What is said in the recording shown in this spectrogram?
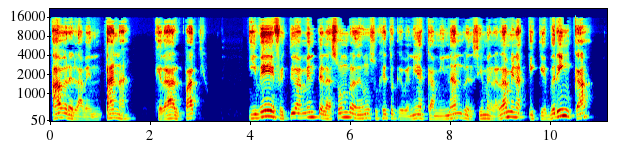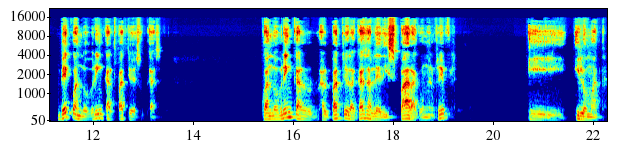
abre la ventana que da al patio y ve efectivamente la sombra de un sujeto que venía caminando encima de la lámina y que brinca, ve cuando brinca al patio de su casa. Cuando brinca al, patio de la casa le dispara con el rifle y, y lo mata.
